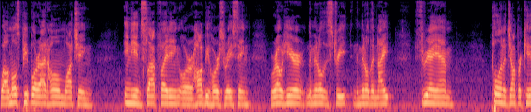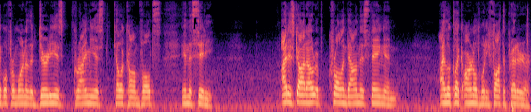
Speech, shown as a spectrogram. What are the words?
while most people are at home watching Indian slap fighting or hobby horse racing, we're out here in the middle of the street, in the middle of the night, 3 a.m., pulling a jumper cable from one of the dirtiest, grimiest telecom vaults in the city. I just got out of crawling down this thing and I look like Arnold when he fought the Predator.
